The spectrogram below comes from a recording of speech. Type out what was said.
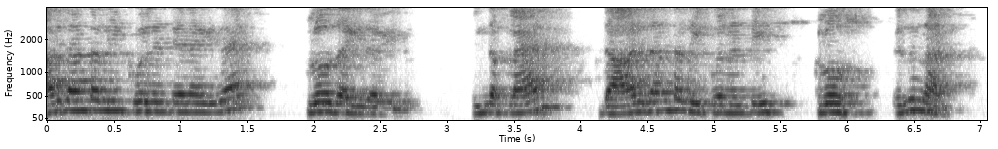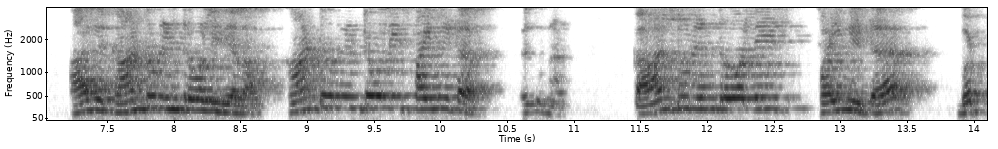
ಆರಿದಾಂಟಲ್ ಈಕ್ವಲೆಂಟ್ ಏನಾಗಿದೆ? ಕ್ಲೋಸ್ ಆಗಿದಾವೆ ಇಲ್ಲಿ. In the plan the horizontal equivalent is close ಇದು ನಾಟ್ ಆದ್ರೆ ಕಾಂಟೂರ್ ಇಂಟರ್ವಲ್ ಇದೆಯಲ್ಲ? Contour interval is five metre ಇದು not contour interval is five metre but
